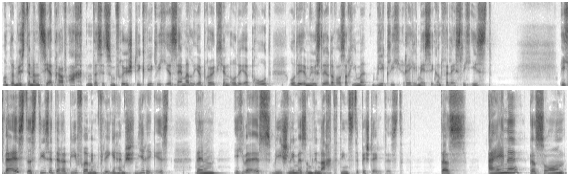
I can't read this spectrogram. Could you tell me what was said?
und da müsste man sehr darauf achten, dass sie zum Frühstück wirklich ihr Semmel, ihr Brötchen oder ihr Brot oder ihr Müsli oder was auch immer wirklich regelmäßig und verlässlich isst. Ich weiß, dass diese Therapieform im Pflegeheim schwierig ist, denn ich weiß, wie schlimm es um die Nachtdienste bestellt ist. Dass eine Person,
